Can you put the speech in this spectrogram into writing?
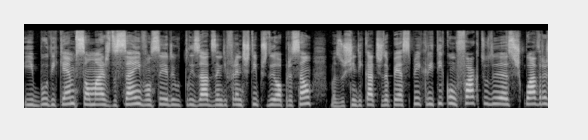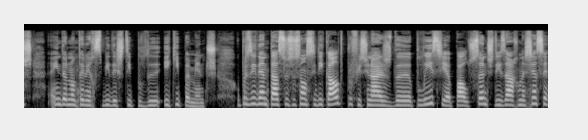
e bodycams são mais de 100 e vão ser utilizados em diferentes tipos de operação, mas os sindicatos da PSP criticam o facto de as esquadras ainda não terem recebido este tipo de equipamentos. O presidente da Associação Sindical de Profissionais de Polícia, Paulo Santos, diz à Renascença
